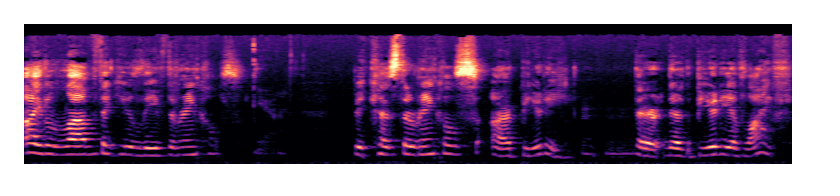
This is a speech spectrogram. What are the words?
I love that you leave the wrinkles. Yeah. Because the wrinkles are beauty. Mm-hmm. They're they're the beauty of life.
